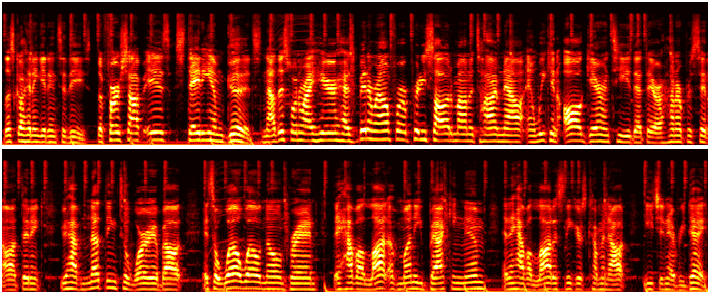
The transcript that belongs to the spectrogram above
let's go ahead and get into these. The first shop is stadium goods. Now this one right here has been around for a pretty solid amount of time now and we can all guarantee that they are 100 percent authentic. You have nothing to worry about. It's a well well known brand. They have a lot of money backing them and they have a lot of sneakers coming out each and every day.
